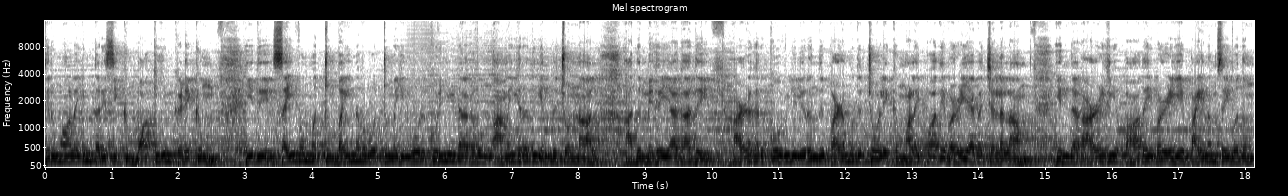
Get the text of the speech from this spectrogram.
திருமாலையும் தரிசிக்கும் பாக்கியம் கிடைக்கும். இது சைவம் மற்றும் வைணவ ஒற்றுமையின் ஒரு குறியீடாகவும் அமைகிறது என்று சொன்னால் அது மிகையாகாது. அழகர் கோவிலிலிருந்து பழமுதிர்ச்சோலைக்கு மலைப்பாதை வழியாக செல்லலாம். இந்த அழகிய பாதை வழியே பயணம் செய்வதும்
